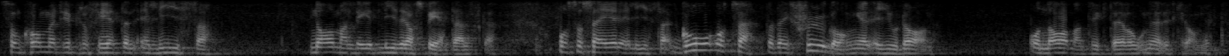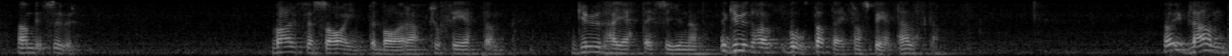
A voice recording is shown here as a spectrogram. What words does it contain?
som kommer till profeten Elisa. Naman lider av spetälska. Och så säger Elisa, gå och tvätta dig sju gånger i Jordan. Och Naman tyckte det var onödigt krångligt. Han blev sur. Varför sa inte bara profeten, Gud har gett dig synen, Gud har botat dig från spetälskan. Ja, ibland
